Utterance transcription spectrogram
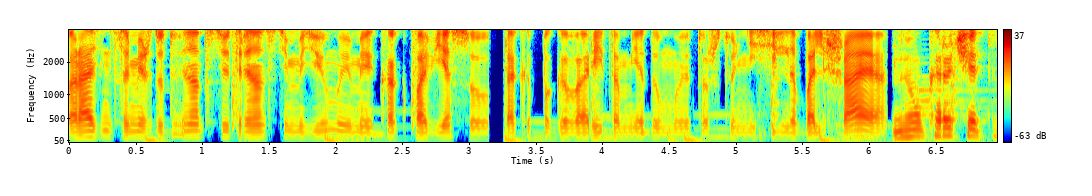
разница между 12 и 13 дюймами как по весу, так и по габаритам, я думаю, то, что не сильно большая. Ну, короче, это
